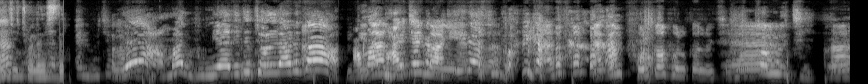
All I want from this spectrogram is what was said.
এই যে চলে এসছে। এ আমার দুনিয়া যদি চলে যাবে তো আমার ভাইটাকে বানিয়ে একদম ফুলকো ফুলকো লুচি। ফুলকো লুচি। হ্যাঁ।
